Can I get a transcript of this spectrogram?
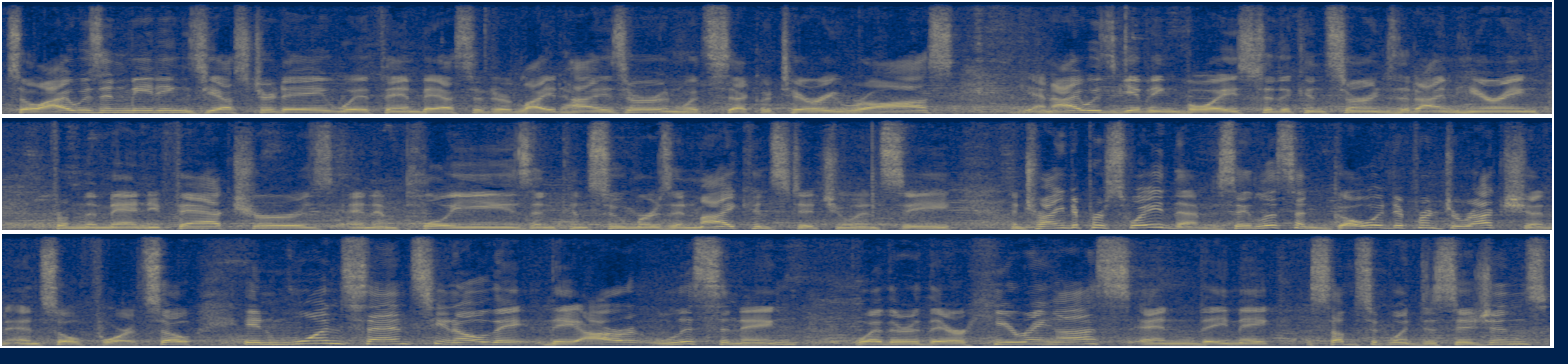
So I was in meetings yesterday with Ambassador Lighthizer and with Secretary Ross, and I was giving voice to the concerns that I'm hearing from the manufacturers and employees and consumers in my constituency, and trying to persuade them to say, listen, go a different direction and so forth. So in one sense, you know, they, they are listening, whether they're hearing us and they make subsequent decisions,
